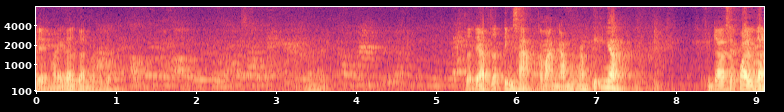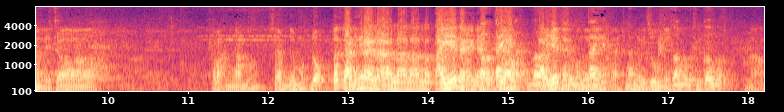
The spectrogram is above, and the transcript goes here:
Để máy ra gần vào là được Đấy. rất đẹp rất tinh xảo. Các bạn ngắm ngắm kỹ nhá. Chúng ta sẽ quay gần để cho các bạn ngắm xem cái mức độ. Tất cả những cái này là là là, là tay hết này anh này Vâng, tay đúng hết không? ạ. Vâng, tay hết này dùng mọi người tay nhìn hết. này mọi người zoom đi. toàn bộ thủ công ạ. Đó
